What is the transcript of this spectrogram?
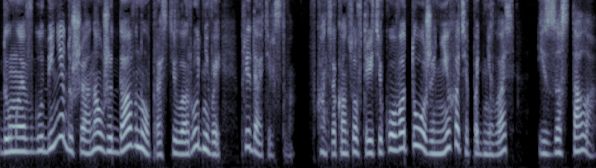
Думая, в глубине души она уже давно простила Рудневой предательство. В конце концов, Третьякова тоже нехотя поднялась из-за стола.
